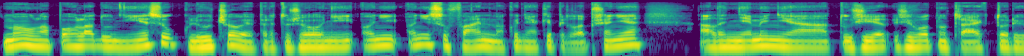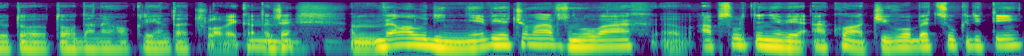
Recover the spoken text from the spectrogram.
z môjho pohľadu nie sú kľúčové, pretože oni, oni, oni sú fajn ako nejaké prilepšenie, ale nemenia tú životnú trajektóriu toho, toho daného klienta človeka. Mm. Takže veľa ľudí nevie, čo má v zmluvách, absolútne nevie ako a či vôbec sú krytí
